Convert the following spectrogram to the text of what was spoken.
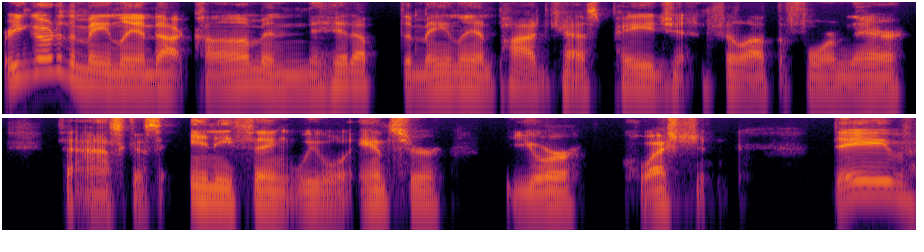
or you can go to the maneland.com and hit up the Mane Land podcast page and fill out the form there to ask us anything. We will answer your question. Dave,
